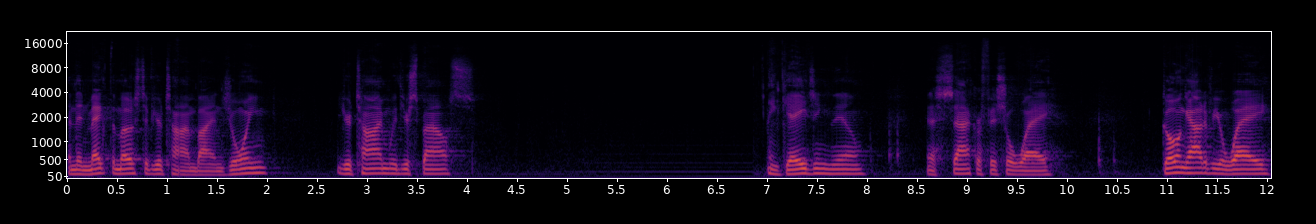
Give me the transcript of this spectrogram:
And then make the most of your time by enjoying your time with your spouse, engaging them in a sacrificial way, going out of your way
